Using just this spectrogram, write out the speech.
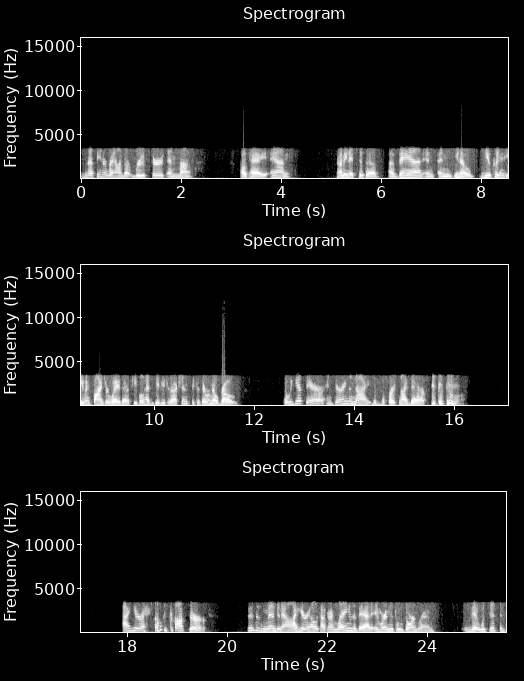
nothing around but roosters and monks. Okay, and I mean, it took a, a van and, and, you know, you couldn't even find your way there. People had to give you directions because there were no roads. So we get there, and during the night, this is the first night there, I hear a helicopter. This is Mindanao. I hear a helicopter. I'm laying in the bed, and we're in this little dorm room that was just, a,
